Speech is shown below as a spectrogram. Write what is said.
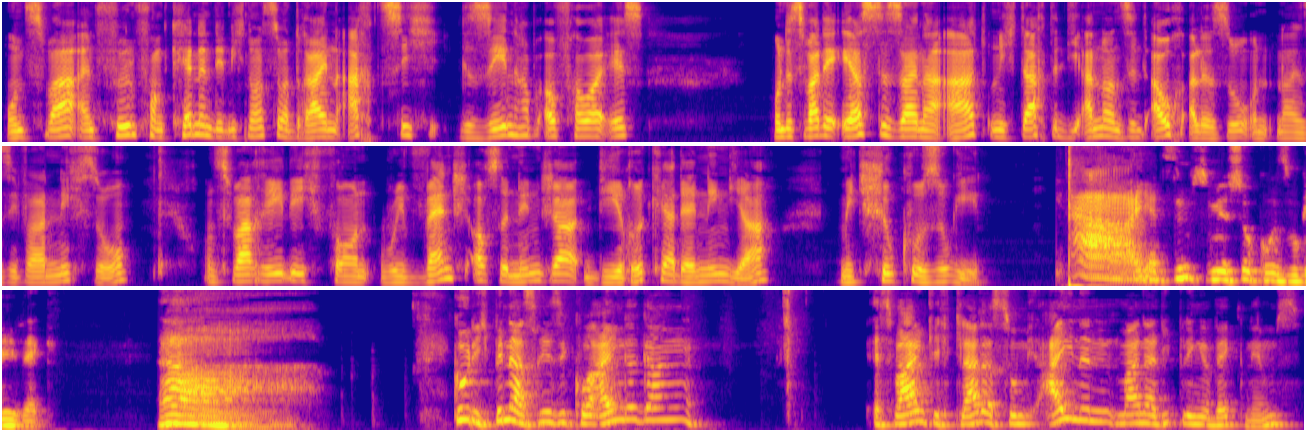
Und zwar ein Film von Canon, den ich 1983 gesehen habe auf VHS. Und es war der erste seiner Art und ich dachte, die anderen sind auch alle so und nein, sie waren nicht so. Und zwar rede ich von Revenge of the Ninja, die Rückkehr der Ninja mit Shukosugi. Ah, jetzt nimmst du mir Schokosugi weg. Ah. Gut, ich bin das Risiko eingegangen. Es war eigentlich klar, dass du einen meiner Lieblinge wegnimmst.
